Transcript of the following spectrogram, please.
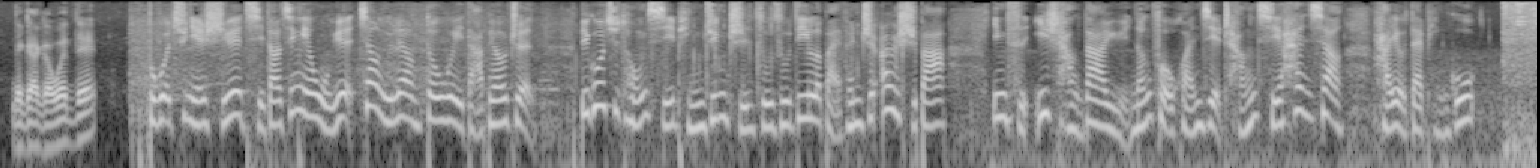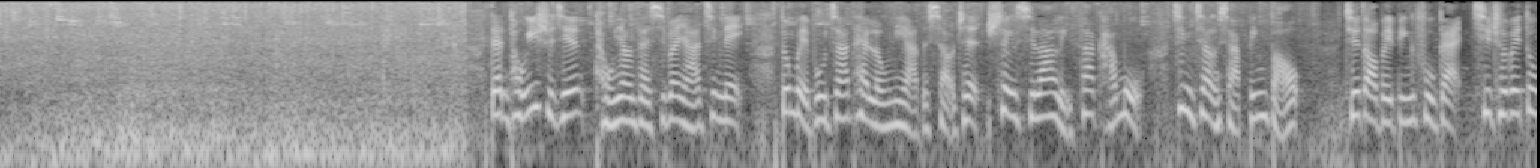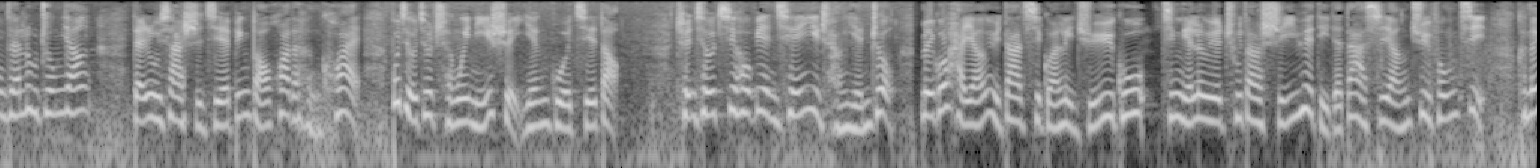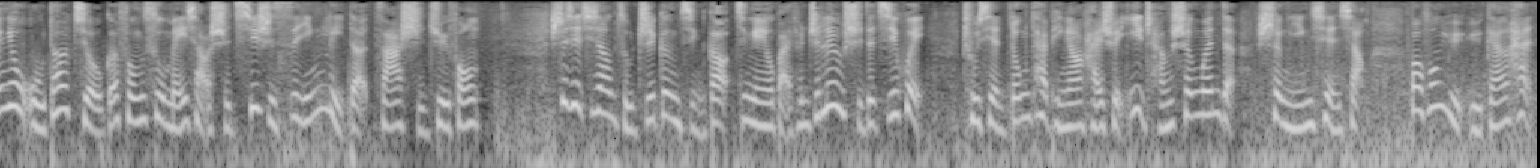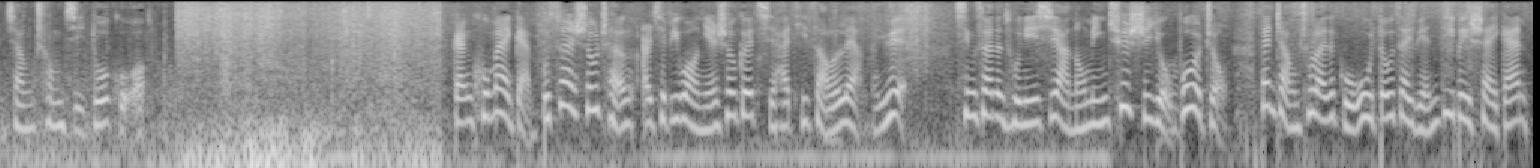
de cacahuete。不过去年十月起到今年五月，降雨量都未达标准，比过去同期平均值足足低了百分之二十八。因此，一场大雨能否缓解长期旱象，还有待评估。但同一时间，同样在西班牙境内东北部加泰隆尼亚的小镇圣西拉里萨卡姆，竟降下冰雹。街道被冰覆盖，汽车被冻在路中央。但入夏时节，冰雹化得很快，不久就成为泥水淹过街道。全球气候变迁异常严重，美国海洋与大气管理局预估，今年六月初到十一月底的大西洋飓风季，可能有五到九个风速每小时七十四英里的扎实飓风。世界气象组织更警告，今年有百分之六十的机会出现东太平洋海水异常升温的圣婴现象，暴风雨与干旱将冲击多国。干枯麦秆不算收成，而且比往年收割期还提早了两个月。心酸的突尼西亚农民确实有播种，但长出来的谷物都在原地被晒干。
